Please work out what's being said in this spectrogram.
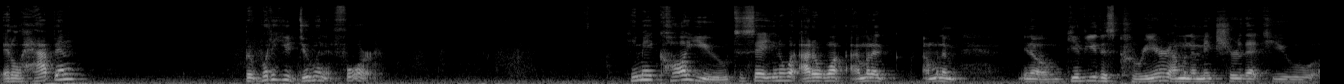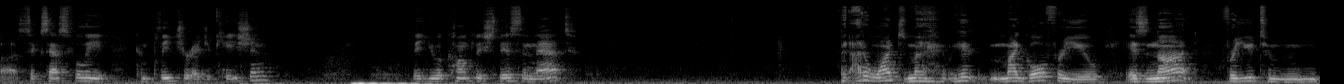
it'll happen. But what are you doing it for? He may call you to say, you know what, I don't want, I'm to, I'm to, you know, give you this career. I'm going to make sure that you uh, successfully complete your education, that you accomplish this and that. But I don't want my, my goal for you is not for you to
